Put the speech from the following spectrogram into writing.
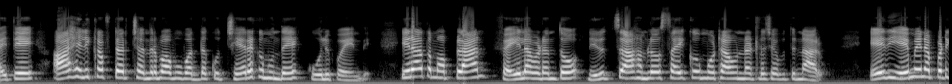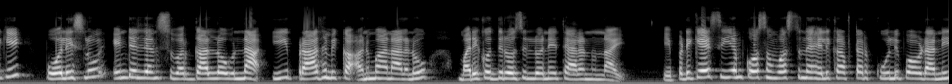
అయితే ఆ హెలికాప్టర్ చంద్రబాబు వద్దకు చేరకముందే కూలిపోయింది. ఇలా తమ ప్లాన్ ఫెయిల్ అవడంతో నిరుత్సాహంలో సైకో ముఠా ఉన్నట్లు చెబుతున్నారు. ఏది ఏమైనప్పటికీ పోలీసులు ఇంటెలిజెన్స్ వర్గాల్లో ఉన్న ఈ ప్రాథమిక అనుమానాలను మరికొద్ది రోజుల్లోనే తేలనున్నాయి ఇప్పటికే సీఎం కోసం వస్తున్న హెలికాప్టర్ కూలిపోవడాన్ని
